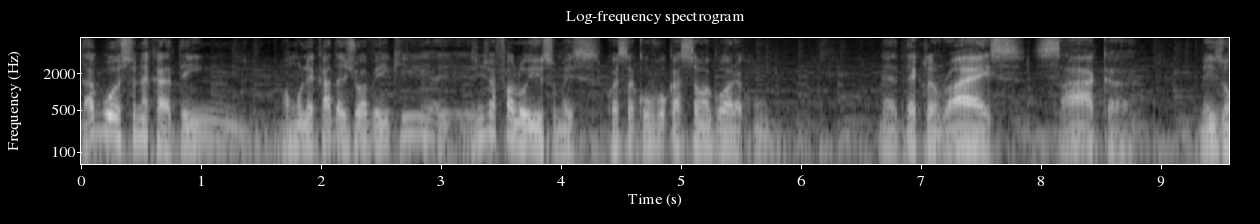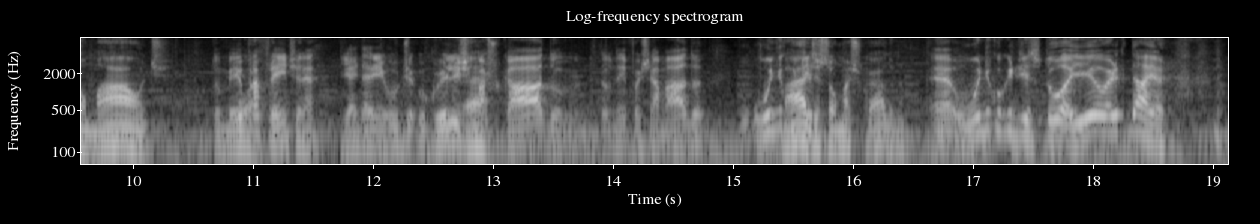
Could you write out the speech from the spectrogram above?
dá gosto, né, cara? Tem uma molecada jovem aí que a gente já falou isso, mas com essa convocação agora com né, Declan Rice, Saka, Mason Mount, Do meio Pô. pra frente, né? E ainda o, o Grealish É. machucado, então nem foi chamado. O único, que, Madison machucado, né? é, o único que distou aí é o Eric Dyer.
